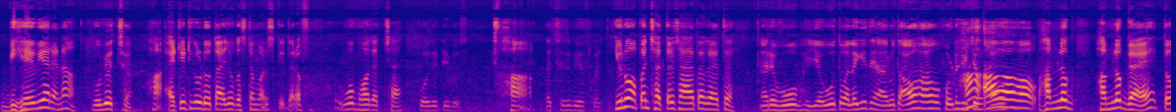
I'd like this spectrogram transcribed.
बिहेवियर है ना वो भी अच्छा। हाँ एटीट्यूड होता है जो कस्टमर्स की तरफ़ वो बहुत अच्छा है। पॉजिटिव उसका। हाँ। अच्छे से बिहेव करता यू नो अपन छत्र छाया पे गए थे। अरे वो भैया वो तो अलग ही थे यार वो तो आओ आओ फ़ोटो हाँ आओ, आओ। आओ आओ। हम लोग हम लोग गए तो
